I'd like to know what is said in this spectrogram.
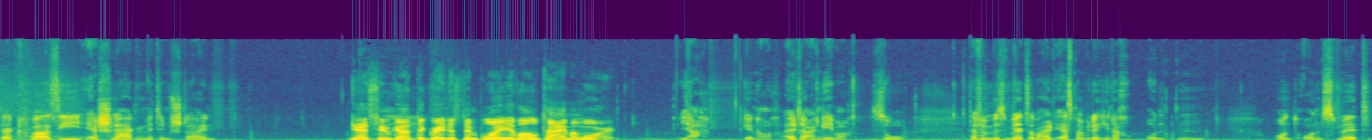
da quasi erschlagen mit dem Stein. Guess who got the greatest employee of all time award? Ja, Genau, alter Angeber. So. Dafür müssen wir jetzt aber halt erstmal wieder hier nach unten und uns mit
